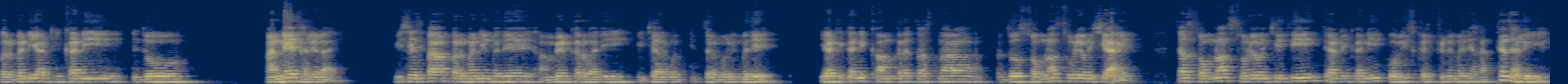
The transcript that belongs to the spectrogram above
परभणी या ठिकाणी जो अन्याय झालेला आहे. विशेषतः परभणीमध्ये आंबेडकरवादी विचारवंती चळवळीमध्ये या ठिकाणी काम करत असणारा जो सोमनाथ सूर्यवंशी आहे त्या सोमनाथ सूर्यवंशीची त्या ठिकाणी पोलीस कस्टडीमध्ये हत्या झालेली आहे.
